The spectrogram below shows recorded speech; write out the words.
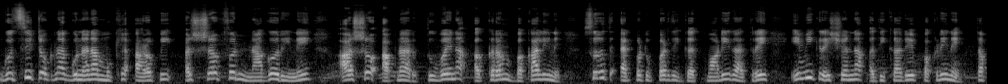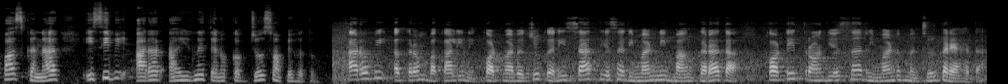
ગુજસી ટોકના ગુનાના મુખ્ય આરોપી અશરફ નાગોરીને આશરો આપનાર દુબઈના અકરમ બકાલીને સુરત એરપોર્ટ ઉપરથી ગત મોડી રાત્રે ઇમિગ્રેશનના અધિકારીઓએ પકડીને તપાસ કરનાર એસીબી આરઆર આહિરને તેનો કબજો સોંપ્યો હતો. આરોપી અકરમ બકાલીને કોર્ટમાં રજૂ કરી સાત દિવસના રિમાન્ડની માંગ કરાતા કોર્ટે ત્રણ દિવસના રિમાન્ડ મંજૂર કર્યા હતા.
